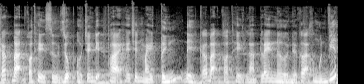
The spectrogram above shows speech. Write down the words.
các bạn có thể sử dụng ở trên điện thoại hay trên máy tính để các bạn có thể làm planner nếu các bạn không muốn viết.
